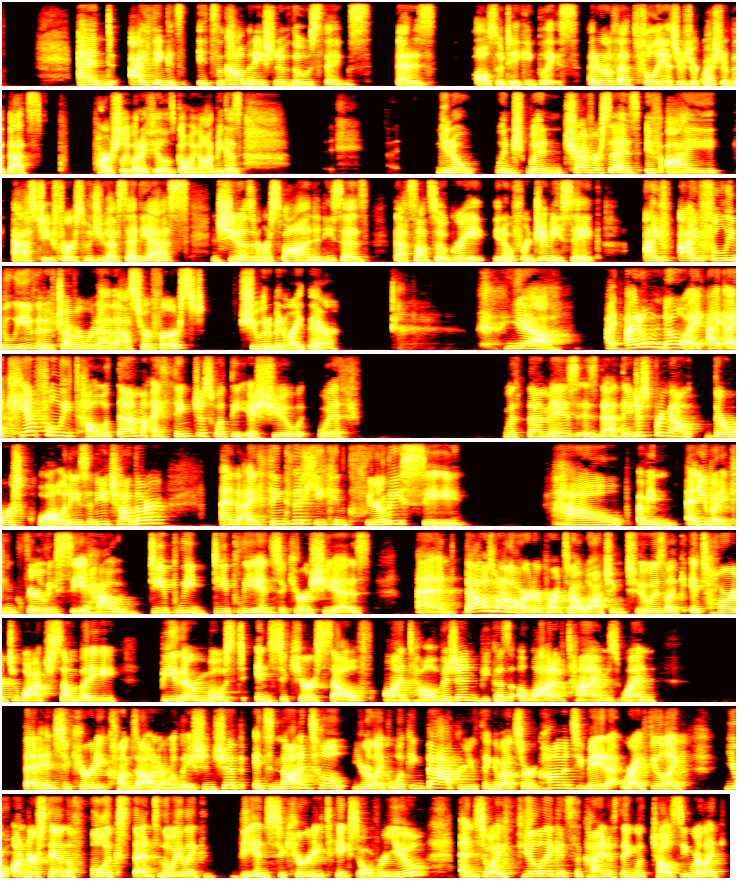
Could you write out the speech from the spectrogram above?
And I think it's it's the combination of those things that is also taking place. I don't know if that fully answers your question, but that's partially what I feel is going on because you know, when when Trevor says if I asked you first, would you have said yes? And she doesn't respond. And he says, that's not so great, you know, for Jimmy's sake. I, I fully believe that if Trevor were to have asked her first, she would have been right there. Yeah. I, I don't know. I, I, I can't fully tell with them. I think just what the issue with with them is is that they just bring out their worst qualities in each other. And I think that he can clearly see how, I mean, anybody can clearly see how deeply, deeply insecure she is. And that was one of the harder parts about watching too, is like it's hard to watch somebody be their most insecure self on television because a lot of times when that insecurity comes out in a relationship, it's not until you're like looking back or you think about certain comments you made where I feel like you understand the full extent to the way like the insecurity takes over you. And so I feel like it's the kind of thing with Chelsea where like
